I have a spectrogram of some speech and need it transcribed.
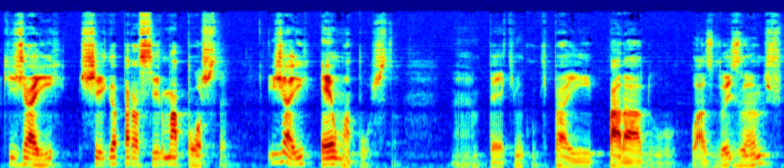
que Jair chega para ser uma aposta. E Jair é uma aposta. É um técnico que está aí parado quase dois anos,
